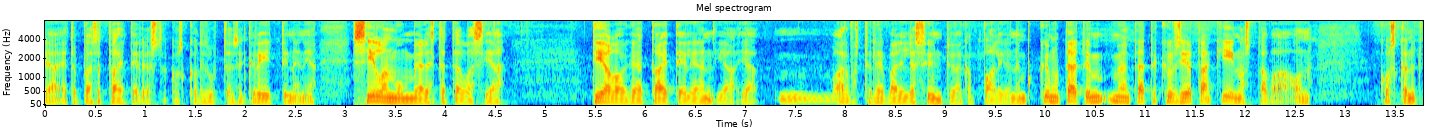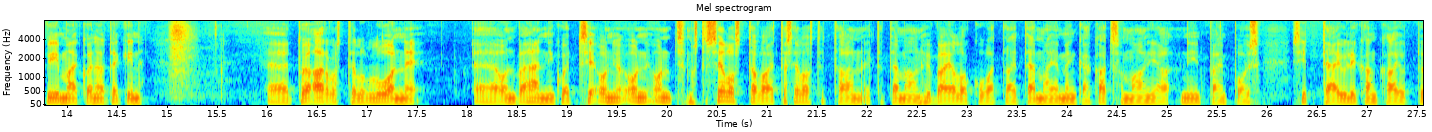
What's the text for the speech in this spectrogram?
ja etupäässä taiteilijoista, koska oli suhteellisen kriittinen. Ja silloin mun mielestä tällaisia dialogeja taiteilijan ja, ja mm, arvostelijan välillä syntyy aika paljon. Ja kyllä mun täytyy myöntää, että kyllä se jotain kiinnostavaa on, koska nyt viime aikoina jotenkin tuo arvostelun luonne on vähän niin kuin, että se on, on, on semmoista selostavaa, että selostetaan, että tämä on hyvä elokuva tai tämä ja menkää katsomaan ja niin päin pois. Sitten tämä Ylikankaa juttu,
